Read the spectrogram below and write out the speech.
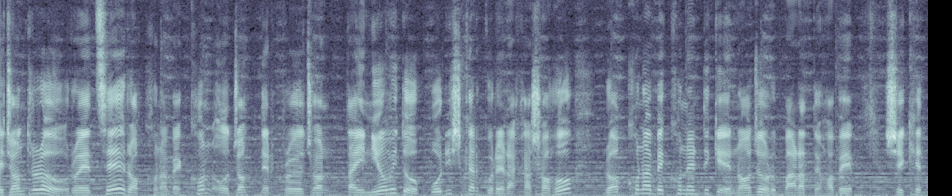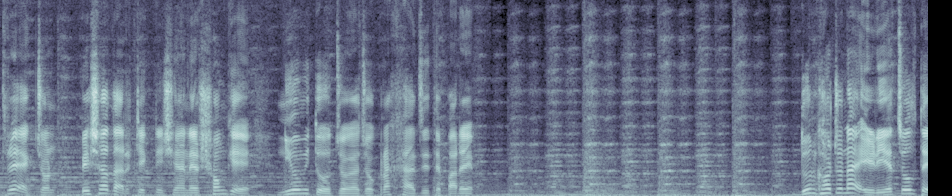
এ যন্ত্রেরও রয়েছে রক্ষণাবেক্ষণ ও যত্নের প্রয়োজন। তাই নিয়মিত পরিষ্কার করে রাখা সহ রক্ষণাবেক্ষণের দিকে নজর বাড়াতে হবে। সেক্ষেত্রে একজন পেশাদার টেকনিশিয়ানের সঙ্গে নিয়মিত যোগাযোগ রাখা যেতে পারে। দুর্ঘটনা এড়িয়ে চলতে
